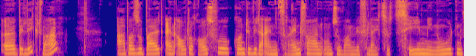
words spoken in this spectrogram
äh, belegt war. Aber sobald ein Auto rausfuhr, konnte wieder eins reinfahren und so waren wir vielleicht so zehn Minuten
